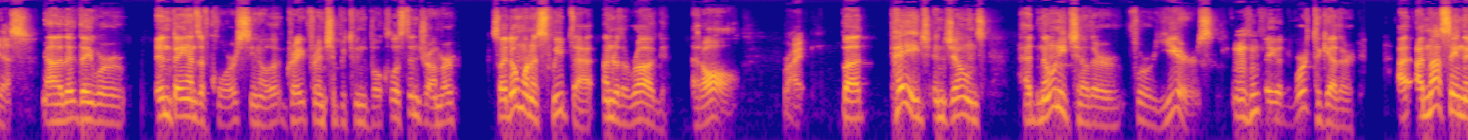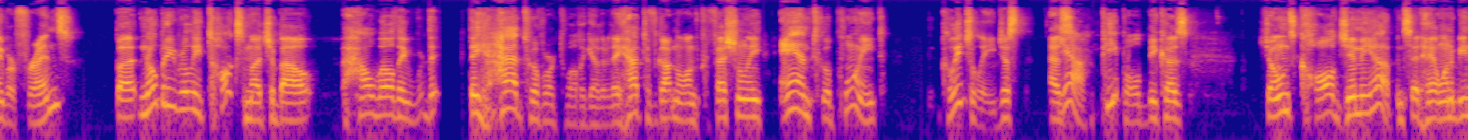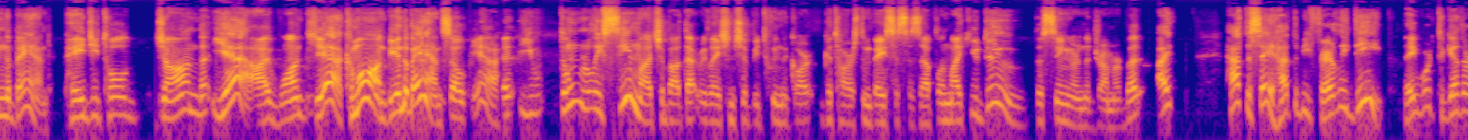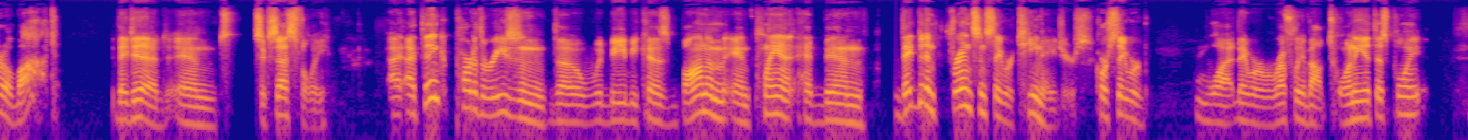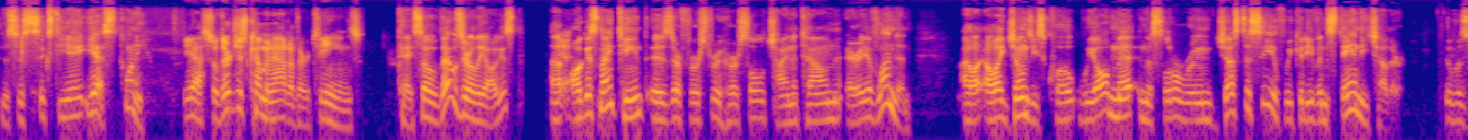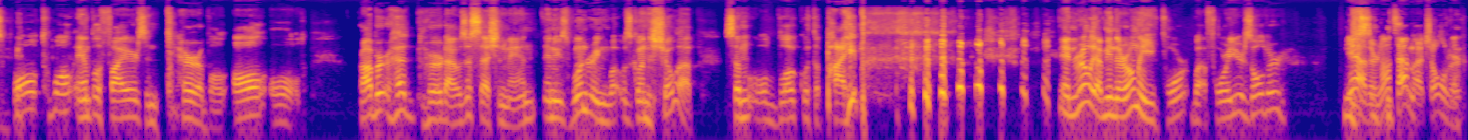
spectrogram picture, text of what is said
Yes, uh, they, they were in bands, of course. You know, a great friendship between the vocalist and drummer. So I don't want to sweep that under the rug at all. Right. But Page and Jones had known each other for years. Mm-hmm. They had worked together. I, I'm not saying they were friends but nobody really talks much about how well they they had to have worked well together. They had to have gotten along professionally and to a point collegially, just as yeah. people, because Jones called Jimmy up and said, "Hey, I want to be in the band." Pagey told John that, "Yeah, I want. Yeah, come on, be in the band." So yeah, uh, you don't really see much about that relationship between the gar- guitarist and bassist of Zeppelin, like you do the singer and the drummer. But I have to say, it had to be fairly deep. They worked together a lot. They did, and successfully. I, I think part of the reason, though, would be because Bonham and Plant had been they'd been friends since they were teenagers. Of course, they were what they were roughly about twenty at this point. This is sixty-eight. Yes, twenty. Yeah, so they're just coming out of their teens. Okay, so that was early August. Uh, Yeah. August 19th is their first rehearsal, Chinatown area of London. I, li- I like Jonesy's quote We all met in this little room just to see if we could even stand each other. It was wall to wall amplifiers and terrible, all old. Robert had heard I was a session man and he was wondering what was going to show up. Some old bloke with a pipe. and really, I mean, they're only four, what, four years older? Yeah, they're not that much older.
